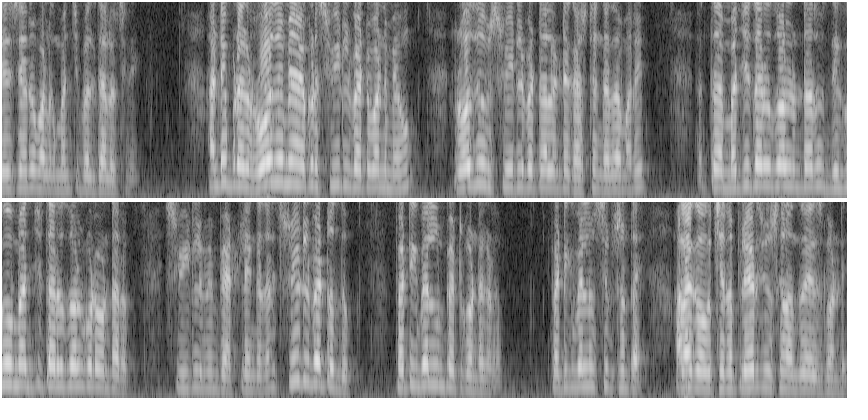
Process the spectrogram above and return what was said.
చేశారు వాళ్ళకి మంచి ఫలితాలు వచ్చినాయి. అంటే ఇప్పుడు రోజు మేము ఇక్కడ స్వీట్లు పెట్టమండి మేము? రోజు స్వీట్లు పెట్టాలంటే కష్టం కదా మరి? మధ్య తరగతి వాళ్ళు ఉంటారు దిగువ మధ్య తరగతి వాళ్ళు కూడా ఉంటారు. స్వీట్లు మేము పెట్టలేం కదండి. స్వీట్లు పెట్టొద్దు. పట్టిక బెల్లం పెట్టుకోండి అక్కడ. పట్టిక బెల్లం సిప్స్ ఉంటాయి. అలాగే ఒక చిన్న ప్లేట్ చూసుకొని అందులో వేసుకోండి.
